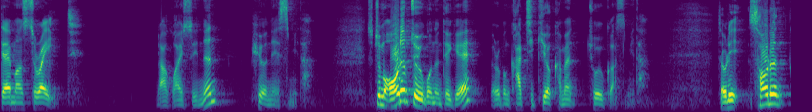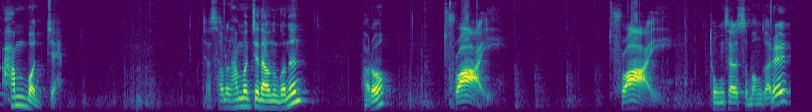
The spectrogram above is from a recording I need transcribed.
demonstrate 라고 할 수 있는 표현을 했습니다. 좀 어렵죠, 이거는 되게. 여러분 같이 기억하면 좋을 것 같습니다. 자, 우리 31번째. 자, 31번째 나오는 거는 바로 try. try. 동사로서 뭔가를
